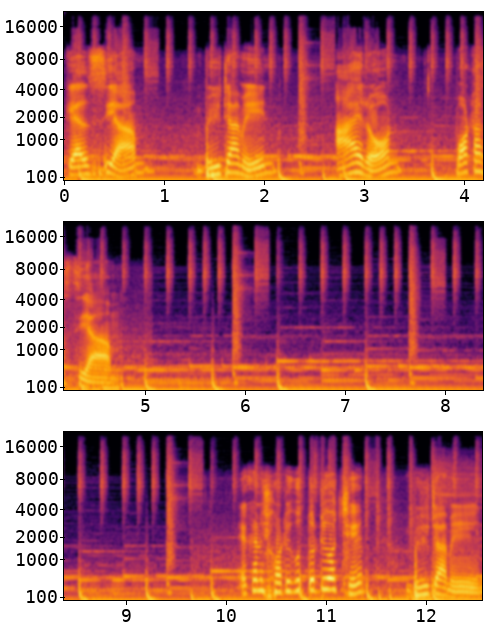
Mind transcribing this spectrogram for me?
Calcium, vitamin, iron, potassium. এখানে সঠিক উত্তরটি হচ্ছে ভিটামিন।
